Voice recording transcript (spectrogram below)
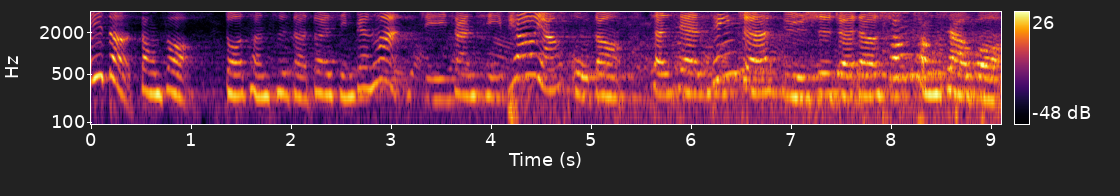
一的动作，多层次的队形变换及战旗飘扬舞动，呈现听觉与视觉的双重效果，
